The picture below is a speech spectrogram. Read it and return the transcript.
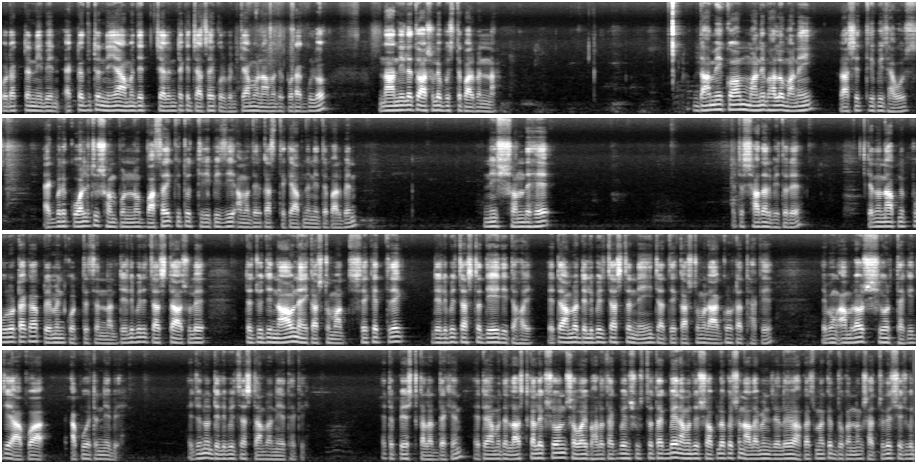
প্রোডাক্টটা নেবেন, একটা, দুটো নিয়ে আমাদের চ্যানেলটাকে যাচাই করবেন, কেমন আমাদের প্রোডাক্টগুলো না নিলে তো আসলে বুঝতে পারবেন না। দামে কম মানে ভালো মানেই রাশের থ্রি পিস হাউস একবারে কোয়ালিটি সম্পন্ন, বাছাইকৃত থ্রি পিসই আমাদের কাছ থেকে আপনি নিতে পারবেন। নিঃসন্দেহে এটা সাদার ভিতরে। কেননা আপনি পুরো টাকা পেমেন্ট করতেছেন না। ডেলিভারি চার্জটা আসলে এটা যদি নাও নেয় কাস্টমার সেক্ষেত্রে ডেলিভারি চার্জটা দিয়েই দিতে হয়। এটা আমরা ডেলিভারি চার্জটা নেই যাতে কাস্টমারের আগ্রহটা থাকে এবং আমরাও শিওর থাকি যে আপা, আপু এটা নেবে। এজন্য ডেলিভারি চার্জটা আমরা নিয়ে থাকি। এটা পেস্ট কালার দেখেন। এটা আমাদের লাস্ট কালেকশন সবাই ভালো থাকবেন, সুস্থ থাকবেন। আমাদের সব লোকেশন আলামিন রেলওয়ে হকাস মার্কেট দোকান নং সাতচল্লিশ। শেষগুলি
